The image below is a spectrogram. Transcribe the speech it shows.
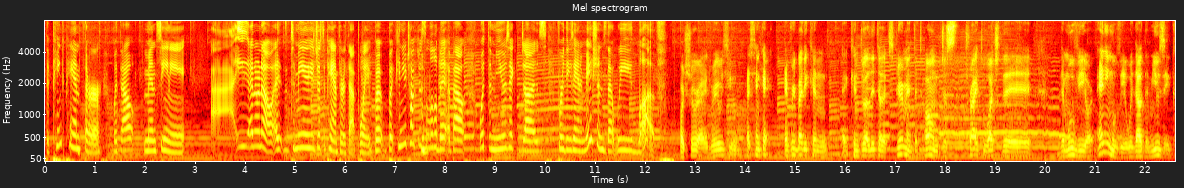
the Pink Panther without Mancini I, I don't know. I, to me, he's just a panther at that point. But but can you talk to us a little bit about what the music does for these animations that we love? For sure, I agree with you. I think everybody can uh, can do a little experiment at home. Just try to watch the the movie or any movie without the music,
